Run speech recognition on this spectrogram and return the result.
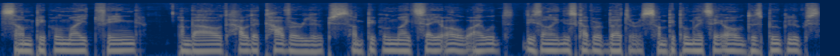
Some people might think about how the cover looks. Some people might say, oh, I would design this cover better. Some people might say, oh, this book looks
